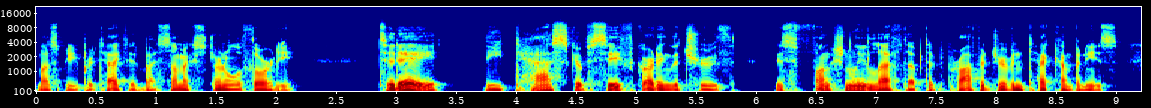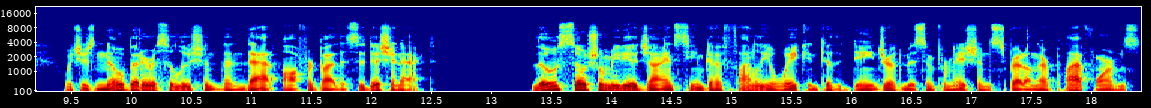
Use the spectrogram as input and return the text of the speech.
must be protected by some external authority. Today, the task of safeguarding the truth is functionally left up to profit driven tech companies, which is no better a solution than that offered by the Sedition Act. Those social media giants seem to have finally awakened to the danger of misinformation spread on their platforms.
